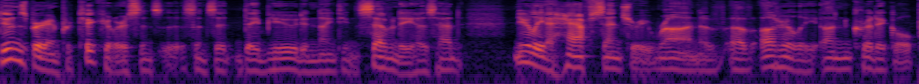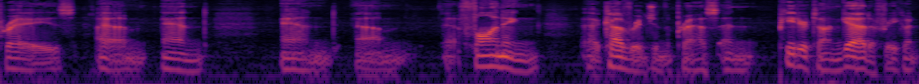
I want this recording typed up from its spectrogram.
Doonesbury, in particular, since since it debuted in 1970, has had nearly a half century run of, of utterly uncritical praise. um, and and um, uh, fawning uh, coverage in the press. And Peter Tonguette, a frequent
